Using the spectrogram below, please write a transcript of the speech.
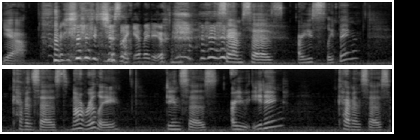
"Yeah." He's just like, yep, I do. Sam says, "Are you sleeping?" Kevin says, "Not really." Dean says, "Are you eating?" Kevin says,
